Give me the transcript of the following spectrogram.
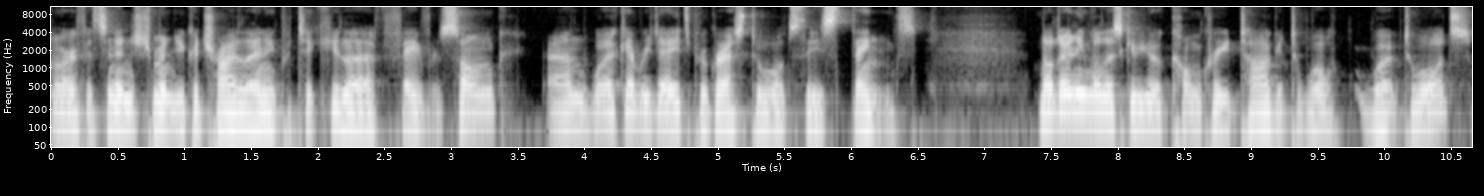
Or if it's an instrument, you could try learning a particular favorite song and work every day to progress towards these things. Not only will this give you a concrete target to work towards,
